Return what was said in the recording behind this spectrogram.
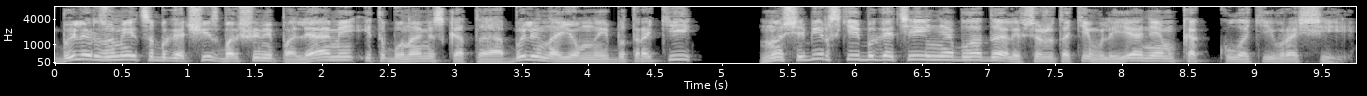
Были, разумеется, богачи с большими полями и табунами скота, были наемные батраки, но сибирские богатеи не обладали все же таким влиянием, как кулаки в России,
